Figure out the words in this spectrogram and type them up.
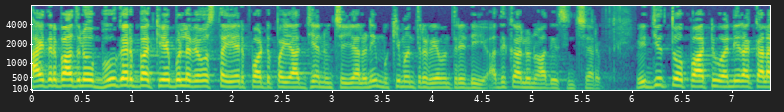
హైదరాబాద్లో భూగర్భ కేబుళ్ళ వ్యవస్థ ఏర్పాటుపై అధ్యయనం చేయాలని ముఖ్యమంత్రి రేవంత్ రెడ్డి అధికారులను ఆదేశించారు. విద్యుత్తో పాటు అన్ని రకాల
